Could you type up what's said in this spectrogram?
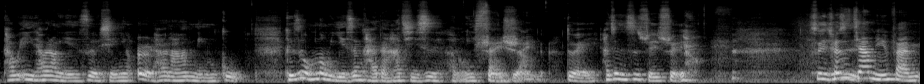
它会一它会让颜色鲜艳，二它会让它凝固。可是我们那种野生海胆，它其实是很容易散掉的。对，它真的是水水哦。所以，就是加明矾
